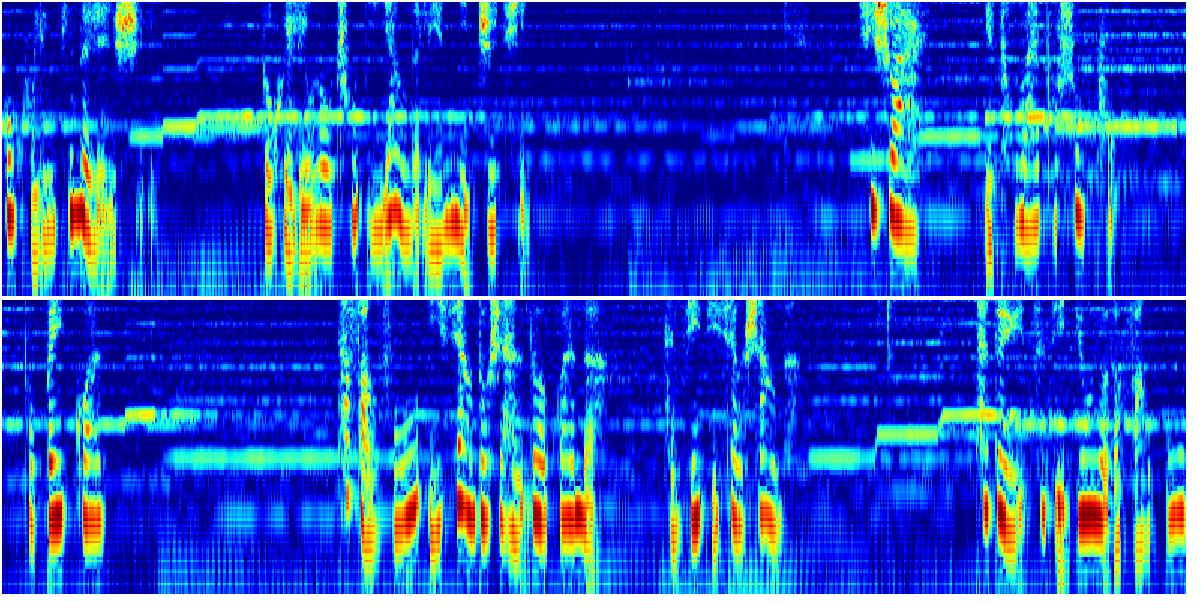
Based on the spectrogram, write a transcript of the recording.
孤苦伶仃的人时，都会流露出一样的怜悯之情。蟋蟀也从来不诉苦，不悲观，它仿佛一向都是很乐观的，很积极向上的。他对于自己拥有的房屋，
